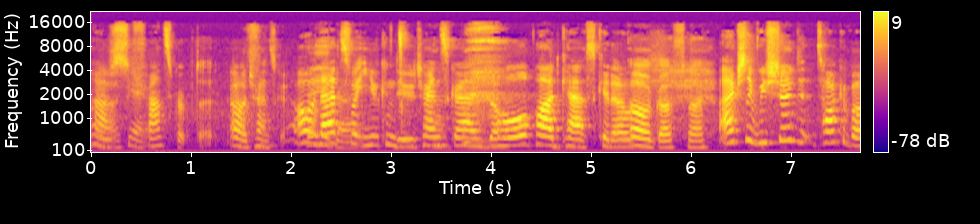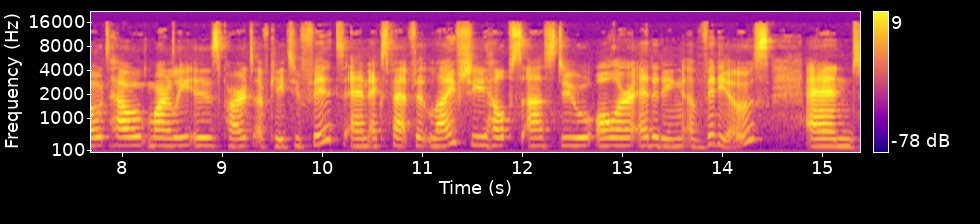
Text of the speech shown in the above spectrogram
Oh, just yeah. transcript it. Oh, transcribe. Oh, you that's go. what you can do. Transcribe the whole podcast, kiddo. Oh gosh, no. Actually, we should talk about how Marlie is part of K2 Fit and Expat Fit Life. She helps us do all our editing of videos. And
